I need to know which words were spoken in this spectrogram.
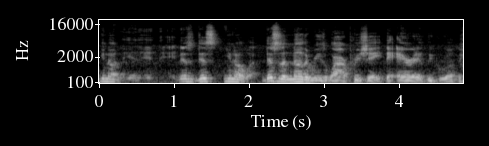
you know, it, it, it- this this you know this is another reason why I appreciate the era that we grew up in.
